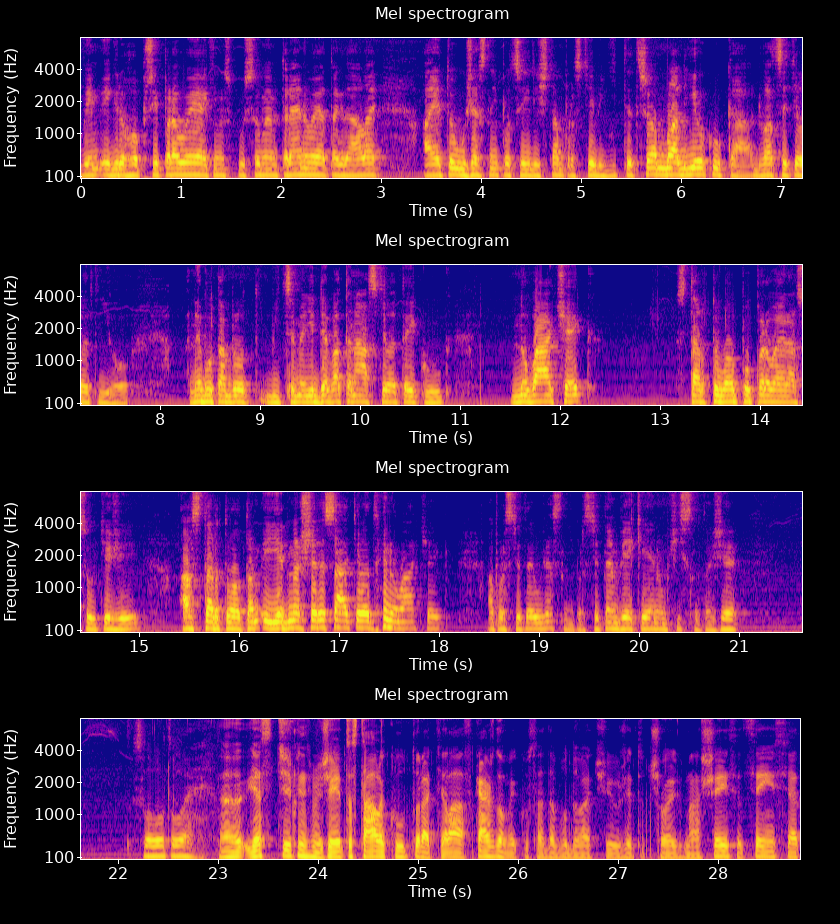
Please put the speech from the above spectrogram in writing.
vím i kdo ho připravuje, jakým způsobem trénuje a tak dále. A je to úžasný pocit, když tam prostě vidíte třeba mladýho kluka, 20 letýho, nebo tam byl víceméně 19 letý kluk, nováček, startoval poprvé na soutěži a startoval tam i 61 letý nováček. A prostě to je úžasný. Prostě ten věk je jenom číslo, takže slovo to je. Eh, ja si tiež myslím, že je to stále kultúra tela a v každom veku sa dá budovať, či už je to človek má 60, 70.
